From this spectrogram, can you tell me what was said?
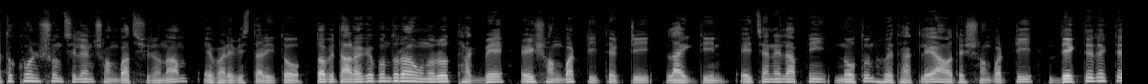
এতক্ষণ শুনছিলেন সংবাদ শিরোনাম, এবারে বিস্তারিত। তবে তার আগে বন্ধুরা, অনুরোধ থাকবে, এই সংবাদটিতে একটি লাইক দিন। এই চ্যানেল আপনি নতুন হয়ে থাকলে আমাদের সংবাদটি দেখতে দেখতে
